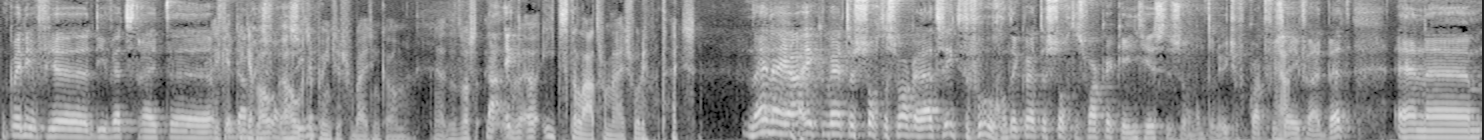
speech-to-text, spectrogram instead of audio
ik weet niet of je die wedstrijd... eh, ik ik heb ho hoogtepuntjes voorbij zien komen. Ja, dat was Nou, ik- iets te laat voor mij. Sorry, Matthijs. Nee, nee, ja, ik werd dus ochtends wakker. Ja, het is iets te vroeg, want ik werd dus ochtends wakker, kindjes. Dus rond een uurtje of kwart voor Ja. zeven uit bed. En ehm,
